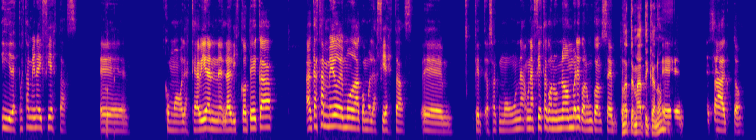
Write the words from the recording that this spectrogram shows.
y después también hay fiestas, como las que había en la discoteca. Acá están medio de moda como las fiestas o sea, como una, fiesta con un nombre, con un concepto. Una temática, ¿no? Eh, exacto.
